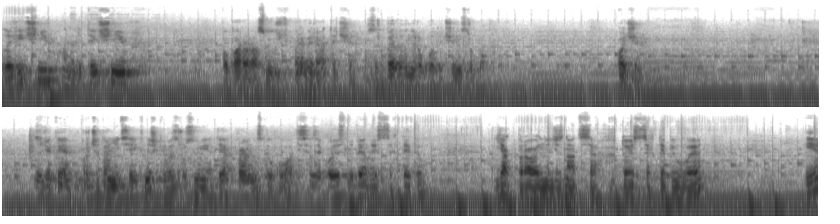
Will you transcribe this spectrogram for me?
Логічні, аналітичні. По пару раз можуть перевіряти, чи зробили вони роботу, чи не зробили. Отже, завдяки прочитанню цієї книжки ви зрозумієте, як правильно спілкуватися з якоюсь людиною з цих типів, як правильно дізнатися, хто із цих типів ви. І.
